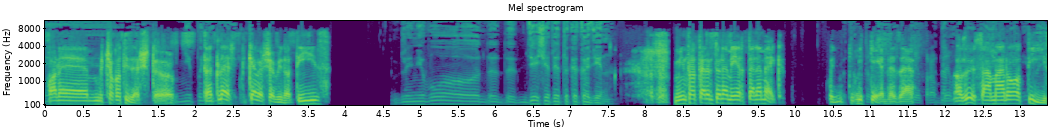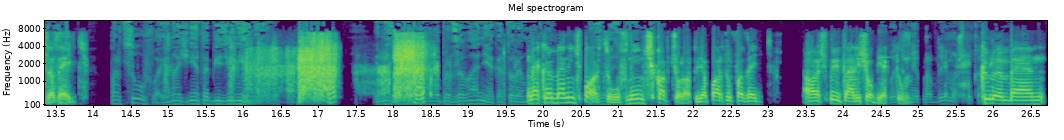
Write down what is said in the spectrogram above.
hanem csak a tízestől. Tehát lesz kevesebb, mint a tíz, mintha a teremtő nem értene meg, hogy mit kérdezel. Az ő számára a tíz az egy. Mert különben nincs parcúf, nincs kapcsolat. Ugye a parcúf az egy a spirituális objektum. Különben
